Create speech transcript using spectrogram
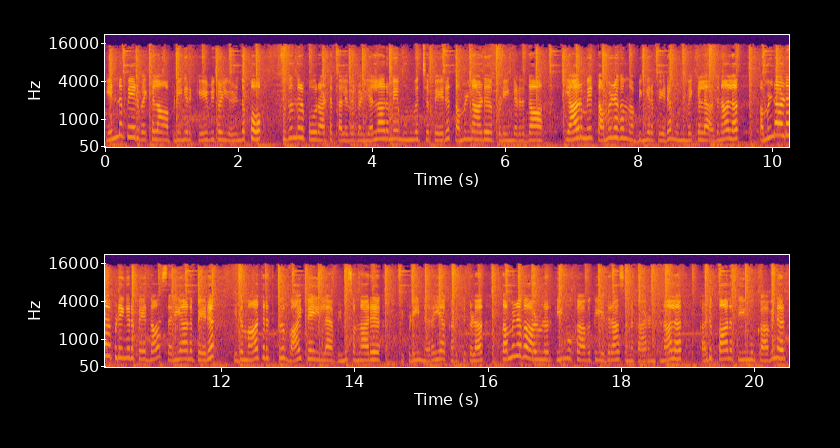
என்ன பேர் வைக்கலாம் அப்படிங்கிற கேள்விகள் எழுந்தப்போ சுதந்திர போராட்ட தலைவர்கள் எல்லாருமே முன் வச்ச பேரு தமிழ்நாடு அப்படிங்கிறது தான் யாருமே தமிழகம் அப்படிங்கிற பேரை முன் வைக்கல. அதனால தமிழ்நாடு அப்படிங்கிற பேர் தான் சரியான பேரு. இதை மாத்துறதுக்கு வாய்ப்பே இல்லை அப்படின்னு சொன்னாரு. இப்படி நிறைய கருத்துக்களை தமிழக ஆளுநர் திமுகவுக்கு எதிராக சொன்ன காரணத்தினால கடுப்பான திமுகவினர்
